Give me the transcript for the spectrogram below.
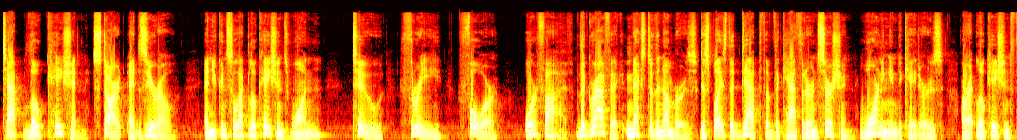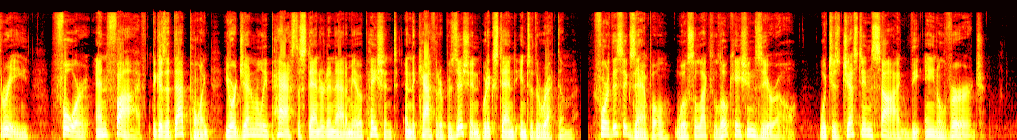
Tap Location, start at 0, and you can select locations 1, 2, 3, 4, or 5. The graphic next to the numbers displays the depth of the catheter insertion. Warning indicators are at location 3, 4, and 5, because at that point you are generally past the standard anatomy of a patient, and the catheter position would extend into the rectum. For this example, we'll select location 0, which is just inside the anal verge.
